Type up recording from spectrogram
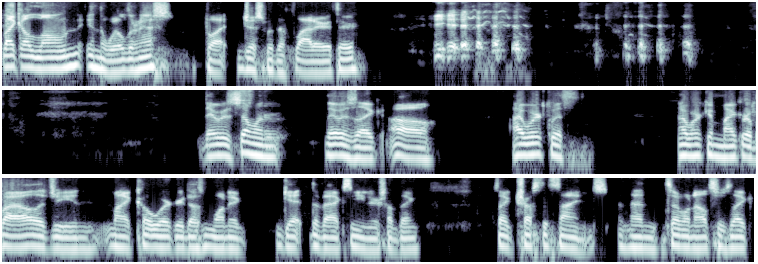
Like alone in the wilderness, but just with a flat earther. Yeah. There was someone that was like, "Oh, I work with, I work in microbiology, and my coworker doesn't want to get the vaccine or something." It's like trust the science. And then someone else was like,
